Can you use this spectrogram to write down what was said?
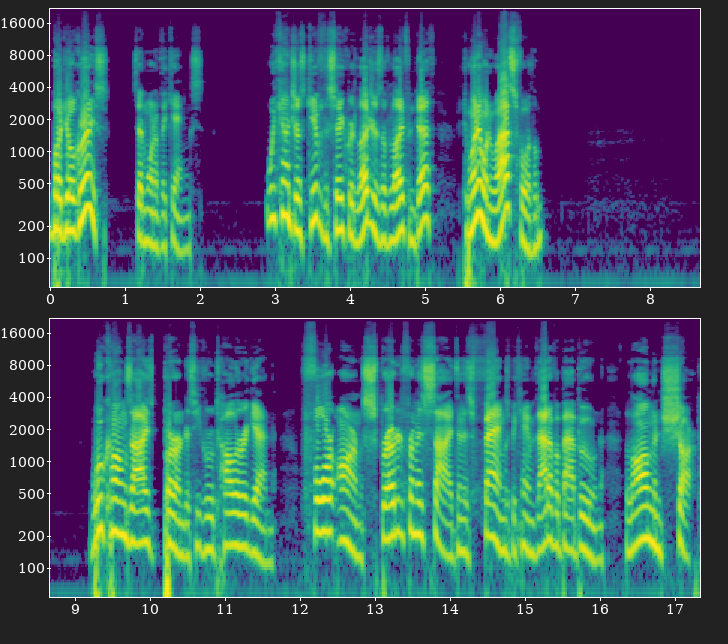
But, Your Grace, said one of the kings, we can't just give the sacred ledgers of life and death to anyone who asks for them. Wukong's eyes burned as he grew taller again. Four arms sprouted from his sides, and his fangs became that of a baboon, long and sharp.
